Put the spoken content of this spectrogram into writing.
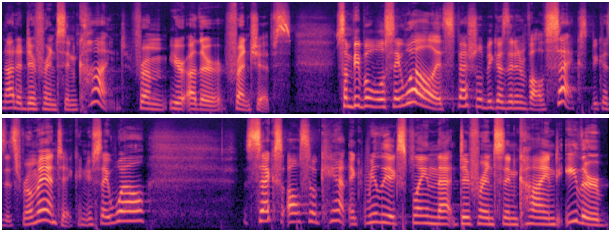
not a difference in kind from your other friendships. Some people will say, well, it's special because it involves sex, because it's romantic. And you say, well, sex also can't really explain that difference in kind either,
